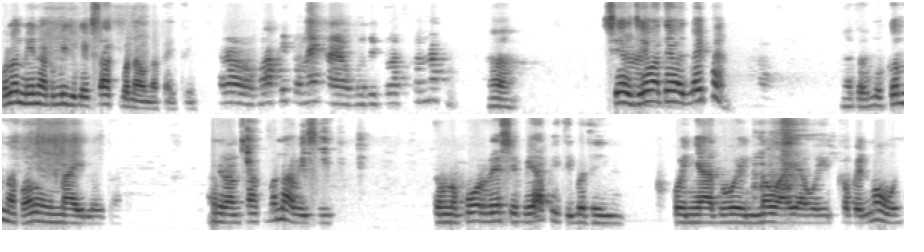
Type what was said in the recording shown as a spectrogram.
ભલે ને એના બીજું કંઈક શાક બનાવ નાખાય બાફી તો નહીં ખાય બધી ક્રોસ કરી નાખો. હા. શેર જેવા તેવા જ બેઠા ને? હા. તો કરી નાખો. હવે હું નાઈ લઉં તો જીરાનું શાક બનાવી છે. તમને પોર રેસીપી આપી હતી બધાને કોઈ યાદ હોય નવા આયા હોય ખબર ન હોય.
